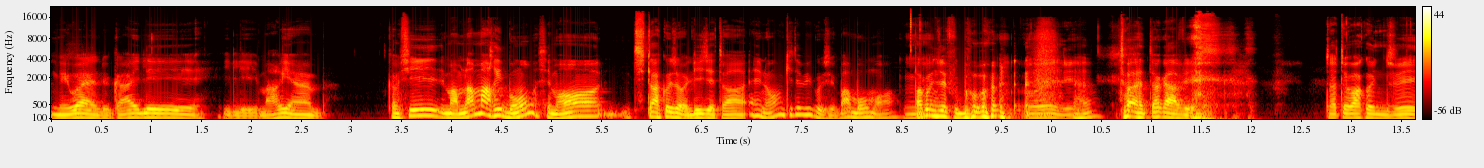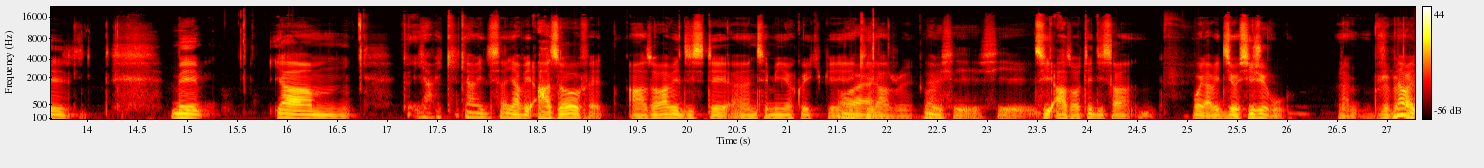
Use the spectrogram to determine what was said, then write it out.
mais ouais, le gars, il est, il est mari humble. Comme si, même là, mari bon, c'est moi. Si toi, à cause lui, j'ai toi, eh non, qui t'a vu que c'est pas bon, moi. Pas comme le football. Ouais, il est... Hein? Toi, toi, grave. Toi, tu vas qu'on jouer. Mais il y a. Il y avait qui qui avait dit ça? Il y avait Azor, en fait. Azor avait dit que c'était un de ses meilleurs coéquipiers Ouais. qu'il a joué. Non, Ouais. mais c'est, c'est... Si Azor t'a dit ça, bon, il avait dit aussi Giroud. Je peux Non, pas.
